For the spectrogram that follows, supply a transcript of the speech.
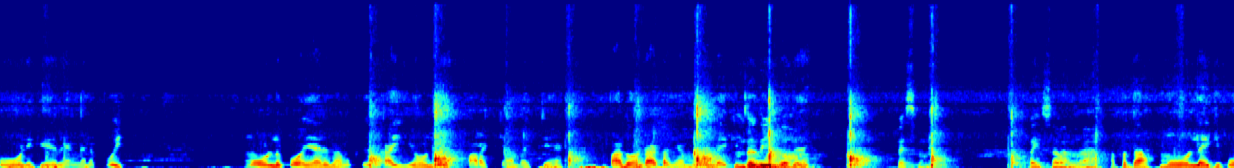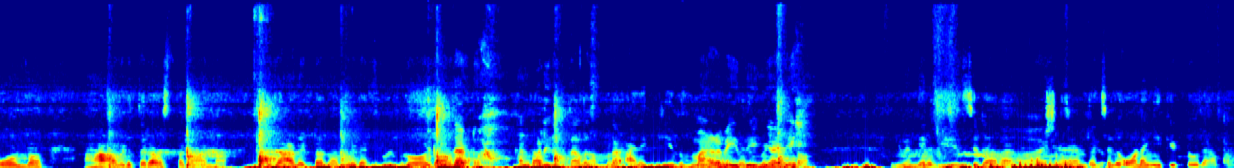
കോണി കയറി അങ്ങനെ പോയി. മുകളിൽ പോയാൽ നമുക്ക് കൈ കൊണ്ട് പറിക്കാൻ പറ്റേ അപ്പം അതുകൊണ്ടാട്ടോ ഞാൻ മുകളിലേക്ക് പോകുന്നത്. പൈസ വന്ന? അപ്പോൾ ഇതാ മുകളിലേക്ക് പോകുമ്പോൾ ആ അവിടുത്തെ ഒരു അവസ്ഥ കാണണം. ഇതാണ് കേട്ടോ നമ്മുടെ ഫുൾ ഗോഡൗൺ. അവസ്ഥ. നമ്മൾ അലക്കിയത് മഴ പെയ്ത് കഴിഞ്ഞാൽ ഇങ്ങനെ വിരിച്ചിടാറാണ് പക്ഷെ എന്താ വെച്ചാൽ ഉണങ്ങി കിട്ടൂല. അപ്പം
